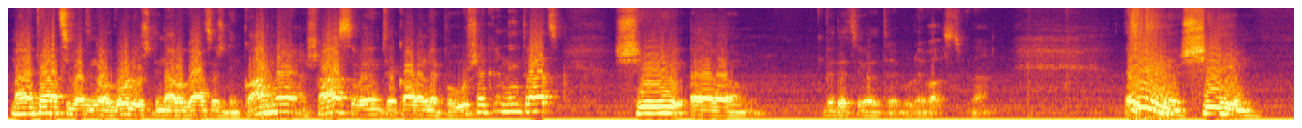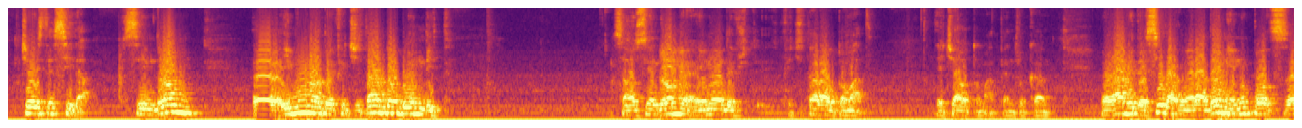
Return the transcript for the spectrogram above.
Mai tăiați-vă din orgoliu și din aroganță și din coarne, așa, să vă intre coarnele pe ușă când intrați și uh, vedeți-vă de treburile voastre, da? și ce este SIDA? Sindrom uh, imunodeficitar dobândit sau sindrom imunodeficitar automat. De ce automat? Pentru că bolnavii de SIDA, cum era Deni, nu pot să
